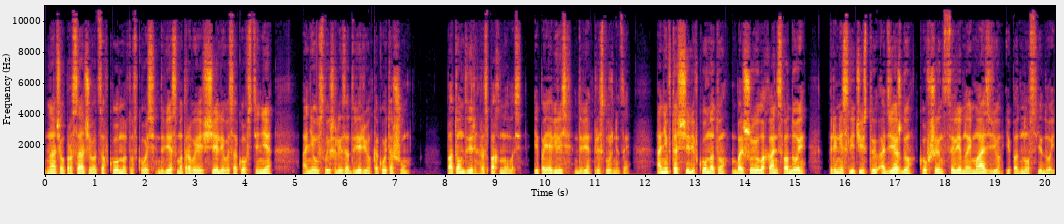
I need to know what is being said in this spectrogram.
начал просачиваться в комнату сквозь две смотровые щели высоко в стене, они услышали за дверью какой-то шум. Потом дверь распахнулась, и появились две прислужницы. Они втащили в комнату большую лохань с водой, принесли чистую одежду, кувшин с целебной мазью и поднос с едой.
